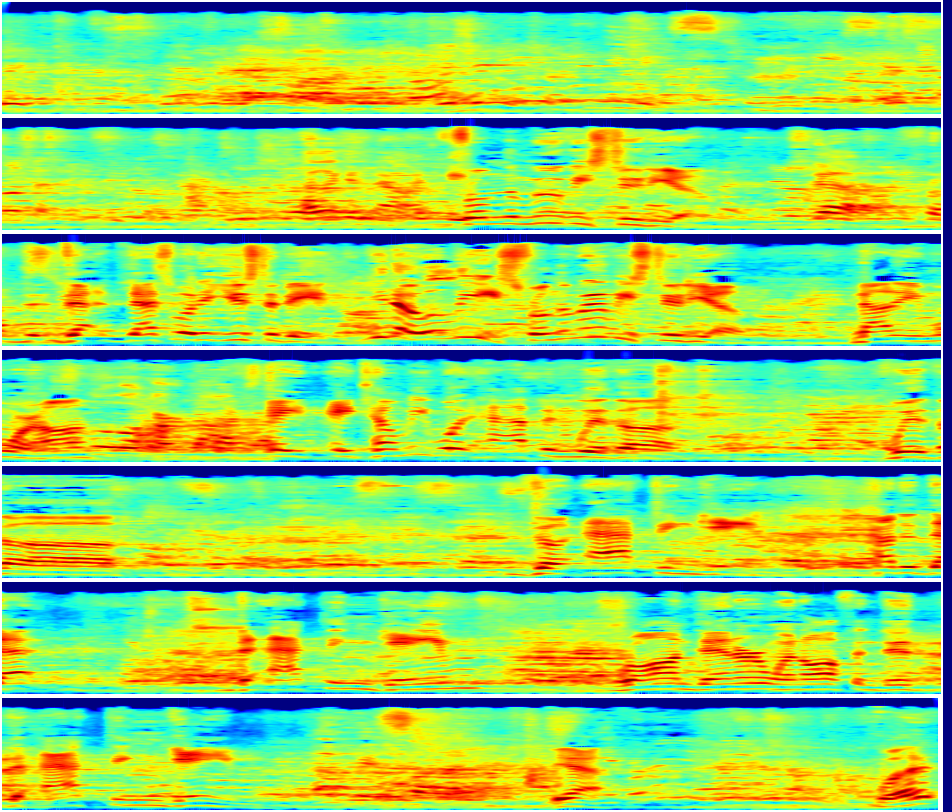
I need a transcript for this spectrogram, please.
Greek. What was your name? Elise. Yes, I love that name. I like it now. From the movie studio. No, from That, that's what it used to be. You know, Elise from the movie studio. Not anymore, huh? School of Hard Knocks. Hey, hey, tell me what happened with uh, with uh, the acting game. How did that? The acting game. Ron Denner went off and did the acting game. Of his, uh, Yeah. What?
